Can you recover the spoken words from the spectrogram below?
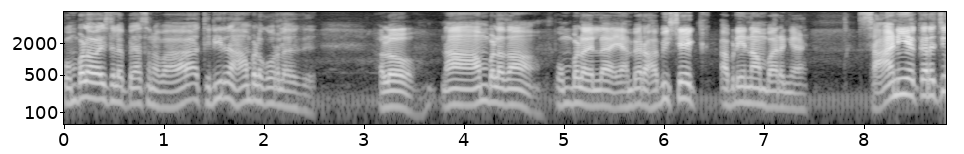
பொம்பளை வயசில் பேசினவா? திடீர்னு ஆம்பளை குரலாக இருக்குது ஹலோ நான் ஆம்பளை தான். பொம்பளை இல்லை. என் பேர் அபிஷேக். அப்படின்னாம் பாருங்கள் சாணியை கரைச்சி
